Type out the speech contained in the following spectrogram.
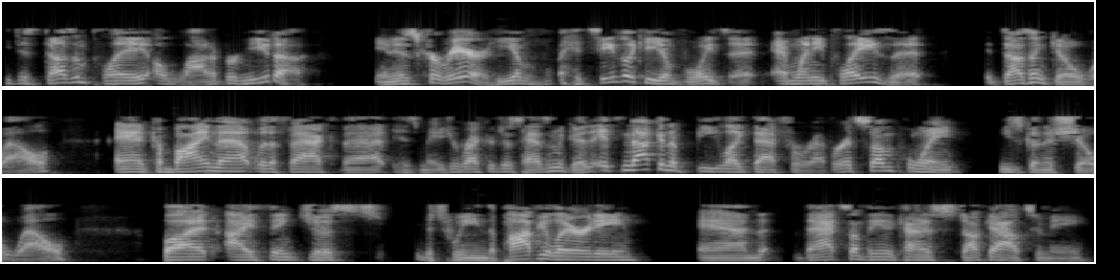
he just doesn't play a lot of Bermuda in his career. He, it seems like he avoids it. And when he plays it, it doesn't go well. And combine that with the fact that his major record just hasn't been good. It's not going to be like that forever. At some point, he's going to show well. But I think just between the popularity and that's something that kind of stuck out to me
